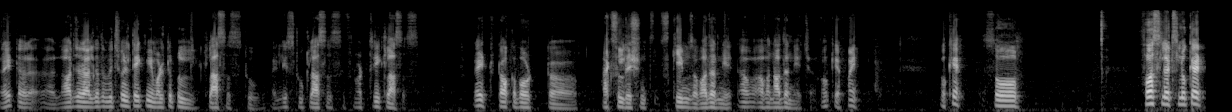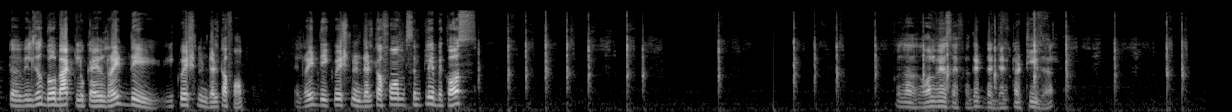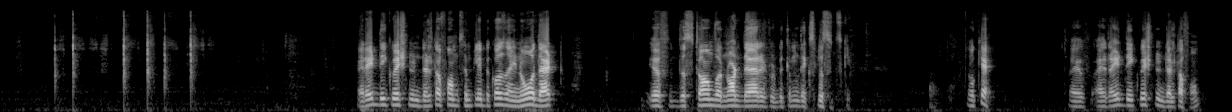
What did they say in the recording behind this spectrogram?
right? A, a, larger algorithm which will take me multiple classes to at least two classes if not three classes right? To talk about uh, acceleration schemes of other of another nature. Okay fine. Okay so first let us look at uh, we will just go back look I will write the equation in delta form. I will write the equation in delta form simply because because as always I forget the delta t there I write the equation in delta form simply because I know that if this term were not there it would become the explicit scheme. Okay. So I write the equation in delta form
